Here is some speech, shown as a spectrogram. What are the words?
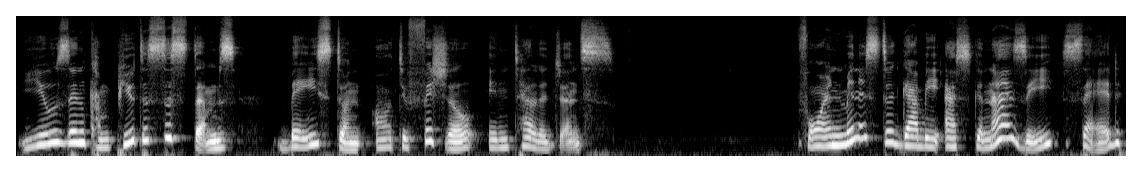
using computer systems based on artificial intelligence. Foreign Minister Gabi Ashkenazi said,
